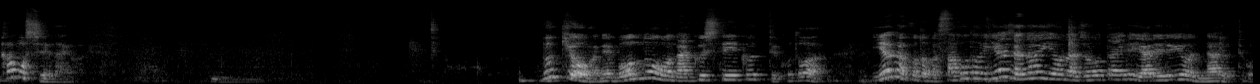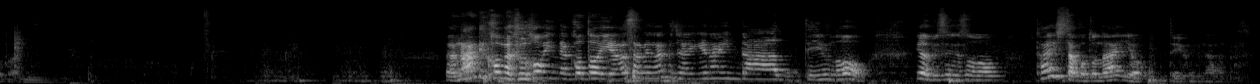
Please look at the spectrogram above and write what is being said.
かもしれないわけです。仏教はね煩悩をなくしていくっていうことは嫌なことがさほど嫌じゃないような状態でやれるようになるってことなんですだからなんでこんな不本意なことをやらされなくちゃいけないんだっていうのをいや別にその大したことないよっていうふうになるんです。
